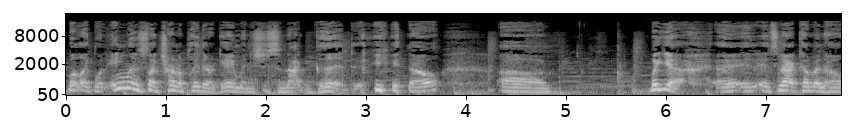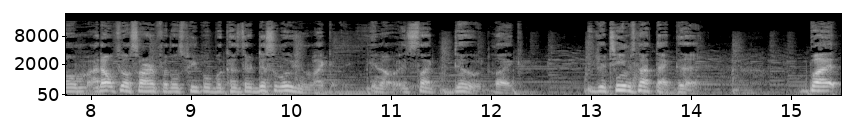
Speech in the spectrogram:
But like when England's like trying to play their game and it's just not good, you know. Um, but yeah, it, it's not coming home. I don't feel sorry for those people because they're disillusioned. Like, you know, it's like, dude, like, your team's not that good. But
